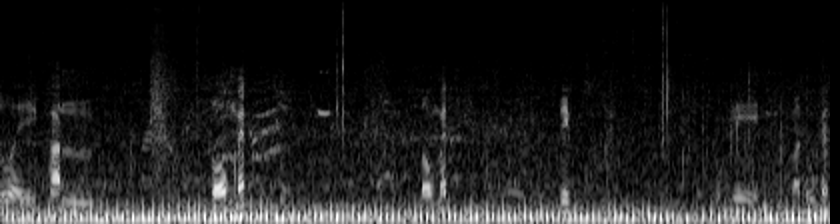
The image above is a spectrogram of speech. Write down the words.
ด้วยคันสองเมตรสองเมตรสิบโอเค มาดูกัน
